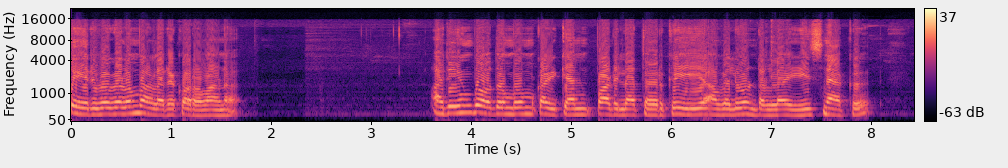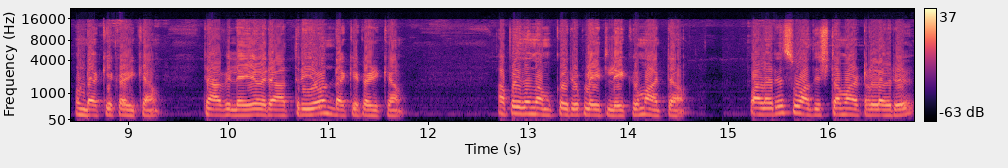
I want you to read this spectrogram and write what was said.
ചേരുവകളും വളരെ കുറവാണ്. അരിയും ഗോതമ്പും കഴിക്കാൻ പാടില്ലാത്തവർക്ക് ഈ അവലും കൊണ്ടുള്ള ഈ സ്നാക്ക് ഉണ്ടാക്കി കഴിക്കാം. രാവിലെയോ രാത്രിയോ ഉണ്ടാക്കി കഴിക്കാം. അപ്പോൾ ഇത് നമുക്കൊരു പ്ലേറ്റിലേക്ക് മാറ്റാം. വളരെ സ്വാദിഷ്ടമായിട്ടുള്ള ഒരു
